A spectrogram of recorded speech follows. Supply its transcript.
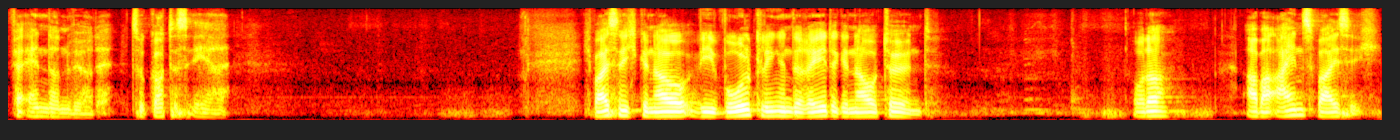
verändern würde, zu Gottes Ehre. Ich weiß nicht genau, wie wohlklingende Rede genau tönt. oder? Aber eins weiß ich,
